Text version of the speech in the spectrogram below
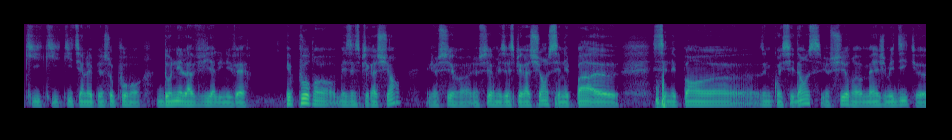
qui, qui, qui tiennent les pinceaux pour donner la vie à l'univers. Et pour mes inspirations, Bien sûr, bien sûr, mes inspirations, ce n'est pas, euh, ce n'est pas euh, une coïncidence, bien sûr, mais je me dis que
